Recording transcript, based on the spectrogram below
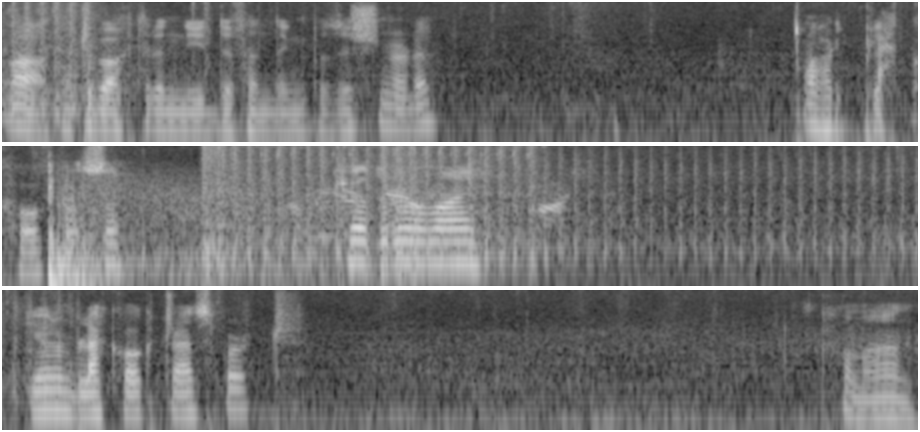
Ah, det er tilbake til en ny defending position, er det? Åh, har de Black Hawk også? Kødder du med meg? Har en Black Hawk transport. Come on.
